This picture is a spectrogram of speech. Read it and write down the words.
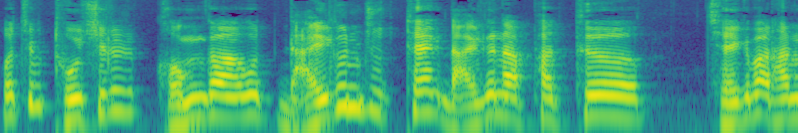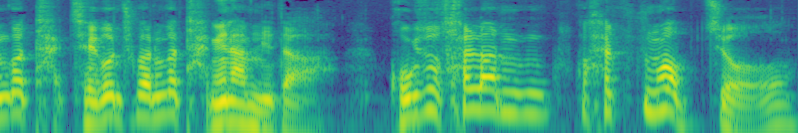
어차피 도시를 건강하고 낡은 주택, 낡은 아파트 재개발하는 거, 재건축하는 거 당연합니다. 거기서 살라는 할 수는 없죠.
